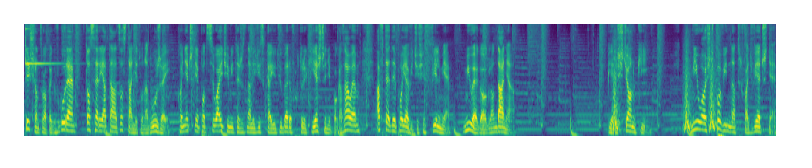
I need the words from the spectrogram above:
1000 łapek w górę, to seria ta zostanie tu na dłużej. Koniecznie podsyłajcie mi też znaleziska youtuberów, których jeszcze nie pokazałem, a wtedy pojawicie się w filmie. Miłego oglądania. Pierścionki. Miłość powinna trwać wiecznie,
